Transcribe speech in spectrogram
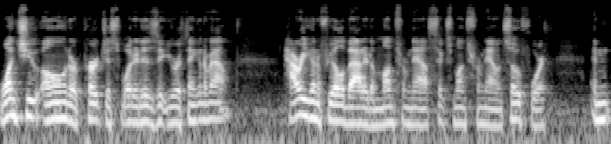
once you own or purchase what it is that you were thinking about, how are you going to feel about it a month from now, six months from now, and so forth? And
